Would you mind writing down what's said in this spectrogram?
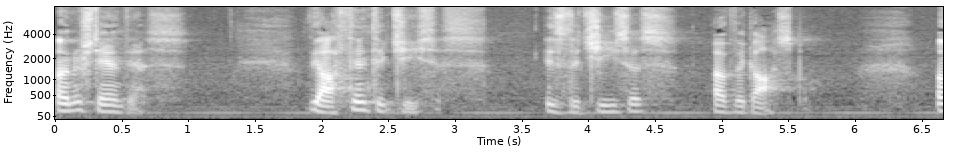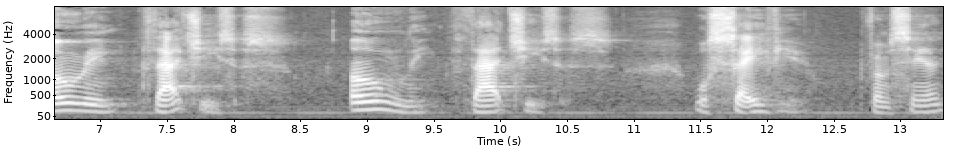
Understand this the authentic Jesus is the Jesus of the gospel. Only that Jesus, only that Jesus will save you from sin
